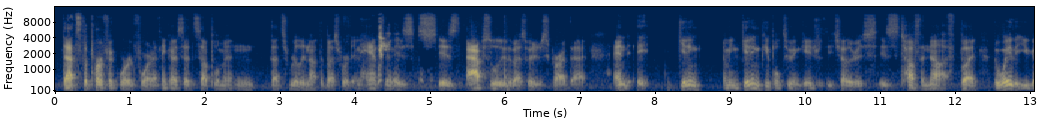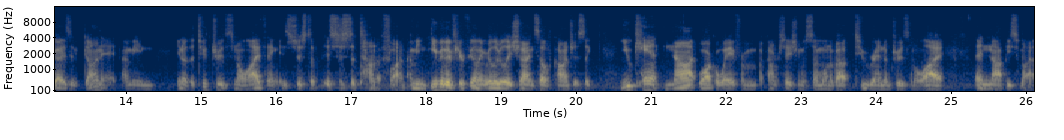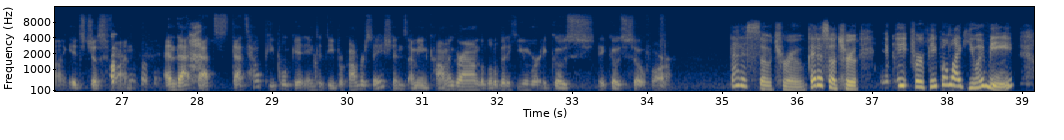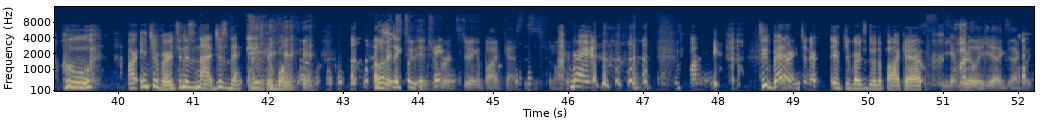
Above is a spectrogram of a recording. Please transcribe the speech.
That's the perfect word for it. I think I said supplement, and that's really not the best word. Enhancement is is absolutely the best way to describe that. and it, getting I mean, getting people to engage with each other is is tough enough, but the way that you guys have done it, I mean, you know, the two truths and a lie thing is just a it's just a ton of fun. I mean, even if you're feeling really really shy and self conscious, like you can't not walk away from a conversation with someone about two random truths and a lie and not be smiling. It's just fun. And that that's that's how people get into deeper conversations. I mean, common ground, a little bit of humor, it goes it goes so far. That is so true. That is so true. For people like you and me who are introverts, and it's not just that easy to walk. I love it. It's two introverts doing a podcast. This is phenomenal. Right. funny. Two better introverts doing a podcast. Yeah, really. Yeah, exactly.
